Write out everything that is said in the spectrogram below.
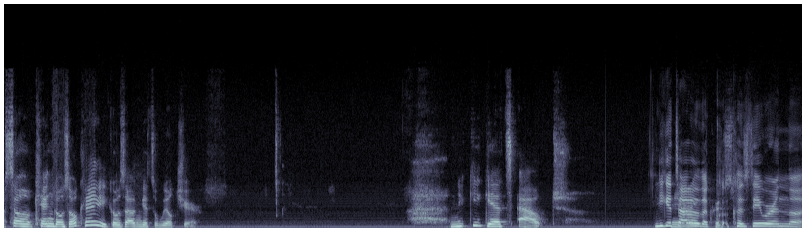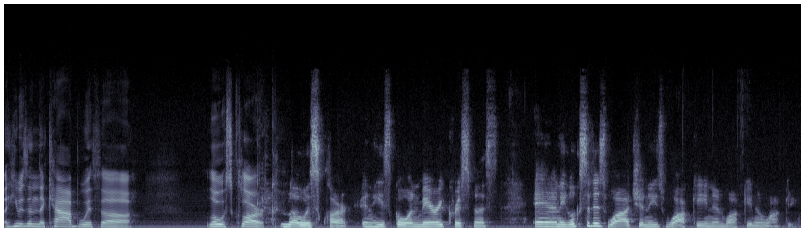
So Ken goes, okay. He goes out and gets a wheelchair. Nikki gets out. He gets out of the because they were in the he was in the cab with uh Lois Clarke. Lois Clarke, and he's going Merry Christmas. And he looks at his watch and he's walking and walking and walking.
